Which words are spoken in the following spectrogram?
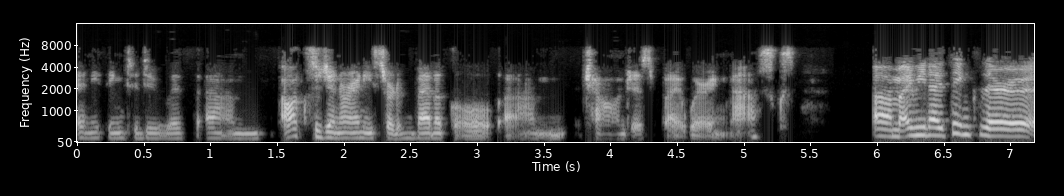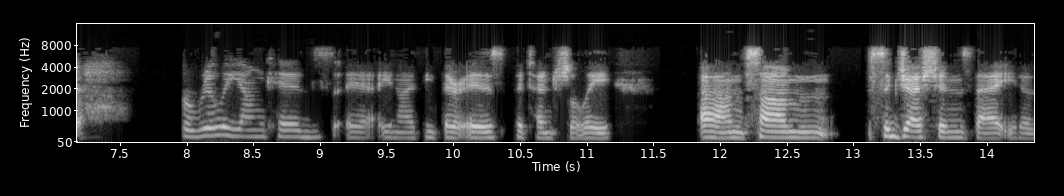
anything to do with um, oxygen or any sort of medical um, challenges by wearing masks. Um, I mean, I think there, for really young kids, uh, you know, I think there is potentially um, some suggestions that you know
